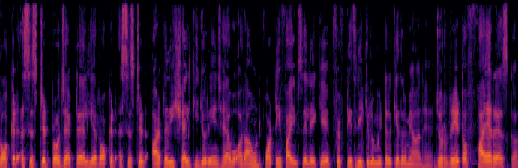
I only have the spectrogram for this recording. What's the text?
रॉकेट असिस्टेड प्रोजेक्टाइल या रॉकेट असिस्टेड आर्टलरी शेल की जो रेंज है, वो अराउंड 45 से लेके 53 किलोमीटर के दरमियान है। जो रेट ऑफ़ फायर है इसका,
